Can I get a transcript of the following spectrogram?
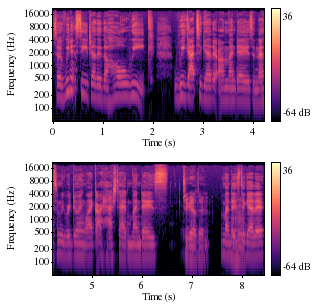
So if we didn't see each other the whole week, we got together on Mondays and that's when we were doing like our hashtag Mondays together Mondays mm-hmm. together.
